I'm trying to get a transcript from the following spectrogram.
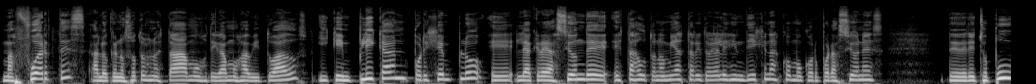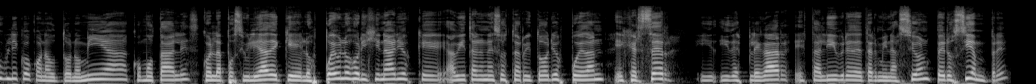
más fuertes a lo que nosotros no estábamos, digamos, habituados y que implican, por ejemplo, eh, la creación de estas autonomías territoriales indígenas como corporaciones de derecho público, con autonomía como tales, con la posibilidad de que los pueblos originarios que habitan en esos territorios puedan ejercer y, desplegar esta libre determinación, pero siempre,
